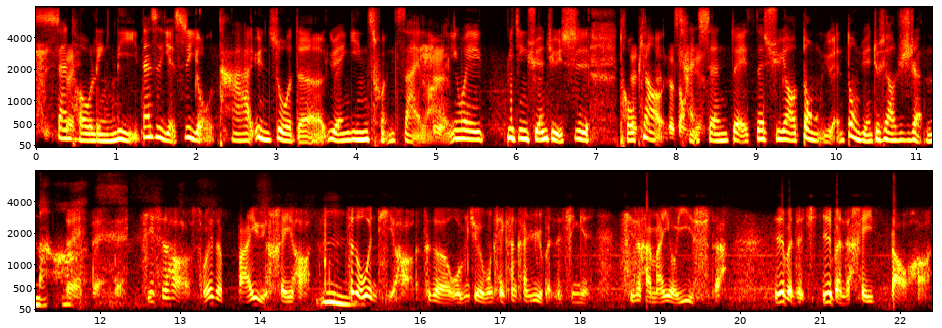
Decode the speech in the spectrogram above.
山头林立，但是也是有它运作的原因存在了。因为毕竟选举是投票产生，对，这需要动员，动员就是要人嘛，对对对。其实哈，所谓的白与黑哈，嗯，这个问题哈，这个我们觉得我们可以看看日本的经验，其实还蛮有意思的。日本的日本的黑道哈。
